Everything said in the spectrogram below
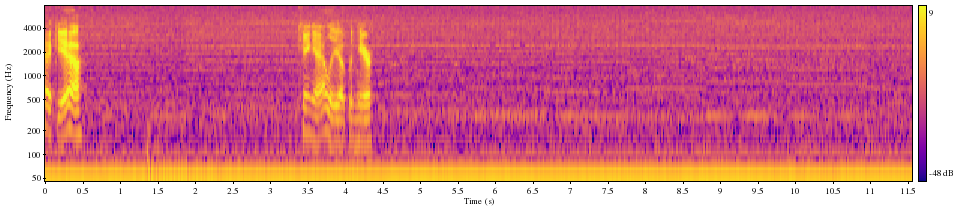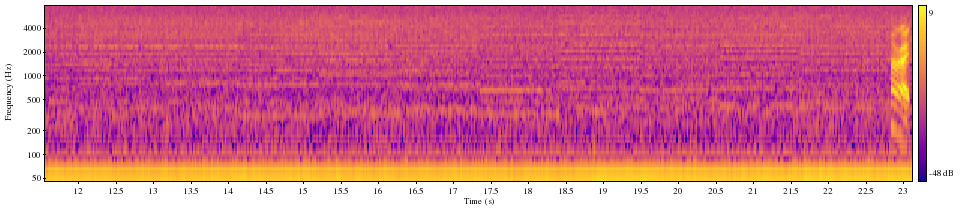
Heck yeah. King Alley up in here. Alright,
